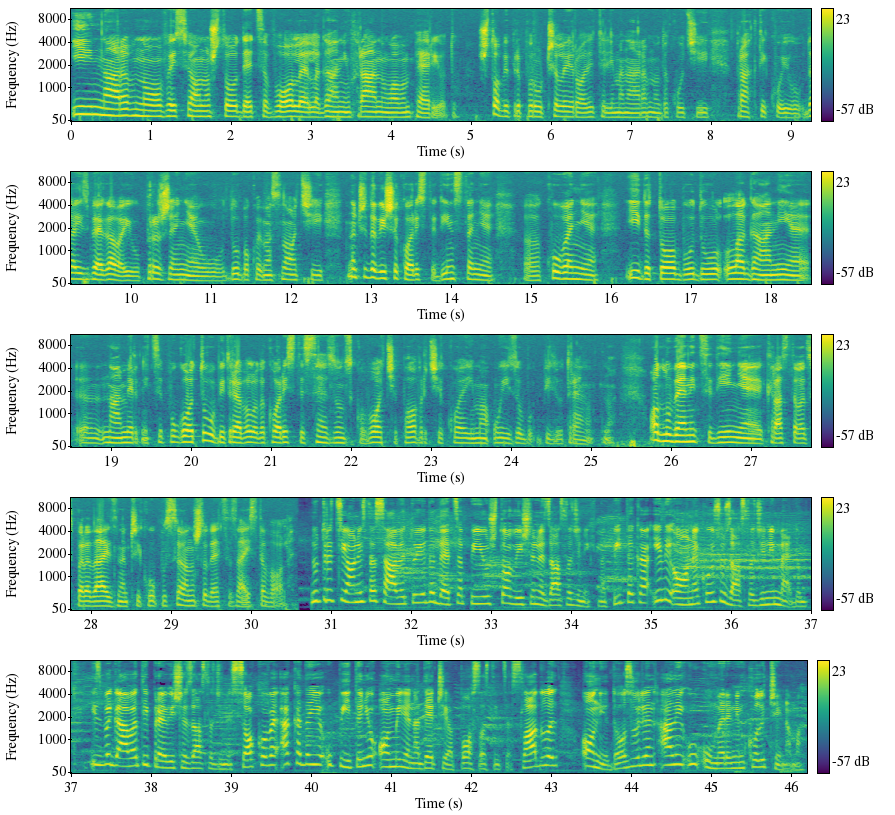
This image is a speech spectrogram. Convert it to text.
i naravno ovaj, sve ono što deca vole, laganiju hranu u ovom periodu što bi preporučila i roditeljima naravno da kući praktikuju, da izbegavaju prženje u dubokoj masnoći, znači da više koriste dinstanje, e, kuvanje i da to budu laganije e, namirnice. Pogotovo bi trebalo da koriste sezonsko voće, povrće koje ima u izobilju trenutno. Od lubenice, dinje, krastavac, paradajz, znači kupu sve ono što deca zaista vole. Nutricionista savjetuje da deca piju što više nezaslađenih napitaka ili one koji su zaslađeni medom. Izbegavati previše zaslađene sokove, a kada je u pitanju omiljena dečija poslastica sladoled, on je dozvoljen, ali u umerenim količinama.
